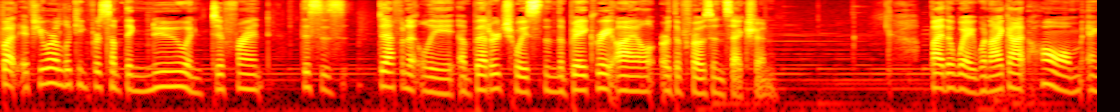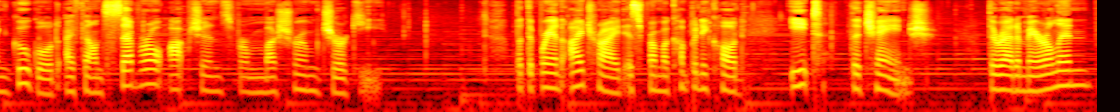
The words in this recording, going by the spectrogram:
But if you are looking for something new and different, this is definitely a better choice than the bakery aisle or the frozen section. By the way, when I got home and Googled, I found several options for mushroom jerky. But the brand I tried is from a company called Eat the Change. They're out of Maryland,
